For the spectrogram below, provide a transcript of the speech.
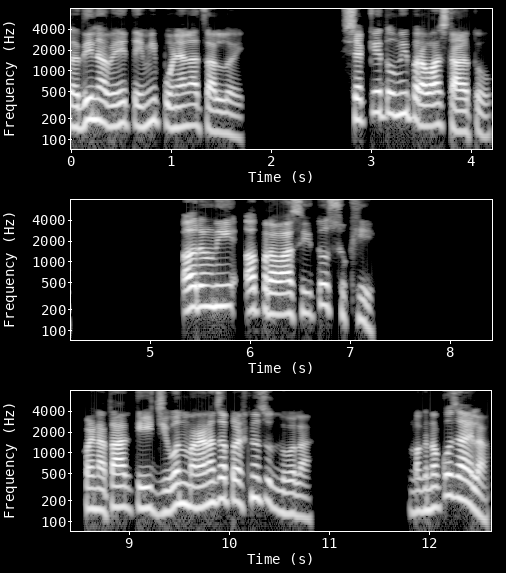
कधी नव्हे ते मी पुण्याला चाललोय. शक्यतो मी प्रवास टाळतो. अरुणी अप्रवासी तो सुखी. पण आता ती जीवन मरणाचा प्रश्नच उद्भवला. मग नको जायला.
